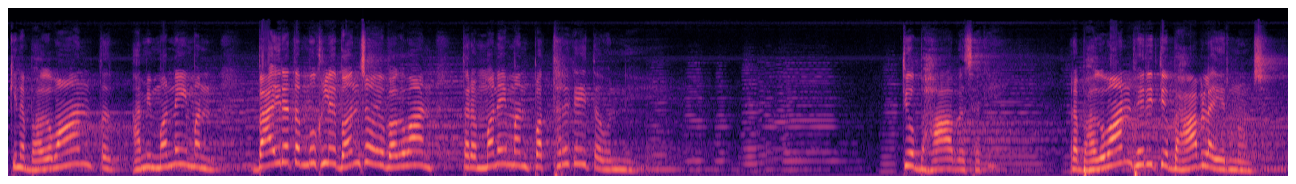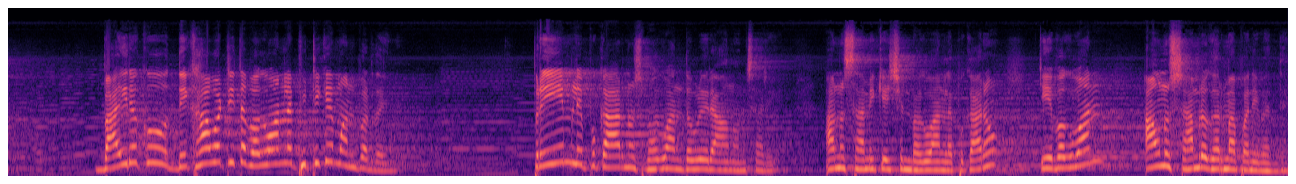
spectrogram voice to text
किन भगवान् त हामी मनै मन बाहिर त मुखले भन्छौँ यो भगवान् तर मनै मन पत्थरकै त हुन् नि। त्यो भाव छ कि? र भगवान् फेरि त्यो भावलाई हेर्नुहुन्छ। बाहिरको देखावटी त भगवान्लाई फिटिकै मन पर्दैन। प्रेमले पुकार्नुहोस् भगवान् दौडेर आउनुहुन्छ अरे। आउनुहोस् हामी एकैछिन भगवान्लाई पुकारौँ। के भगवान्? आउनुहोस् हाम्रो घरमा पनि भन्दै।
